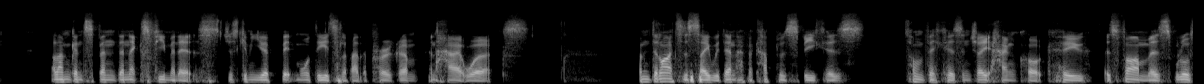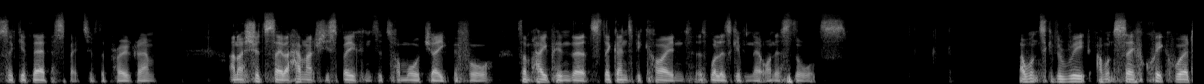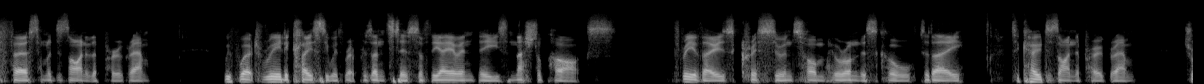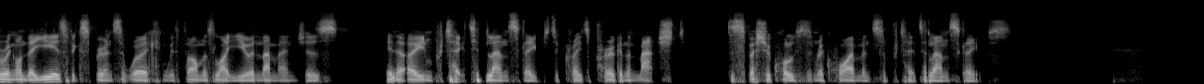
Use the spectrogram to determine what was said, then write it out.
and I'm going to spend the next few minutes just giving you a bit more detail about the programme and how it works. I'm delighted to say we then have a couple of speakers, Tom Vickers and Jake Hancock, who, as farmers, will also give their perspective of the programme. And I should say that I haven't actually spoken to Tom or Jake before, so I'm hoping that they're going to be kind as well as giving their honest thoughts. I want to give a re I want to say a quick word first on the design of the programme. We've worked really closely with representatives of the AONBs and national parks, three of those, Chris, Sue and Tom, who are on this call today, to co-design the programme, drawing on their years of experience of working with farmers like you and land managers in their own protected landscapes to create a programme that matched the special qualities and requirements of protected landscapes.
